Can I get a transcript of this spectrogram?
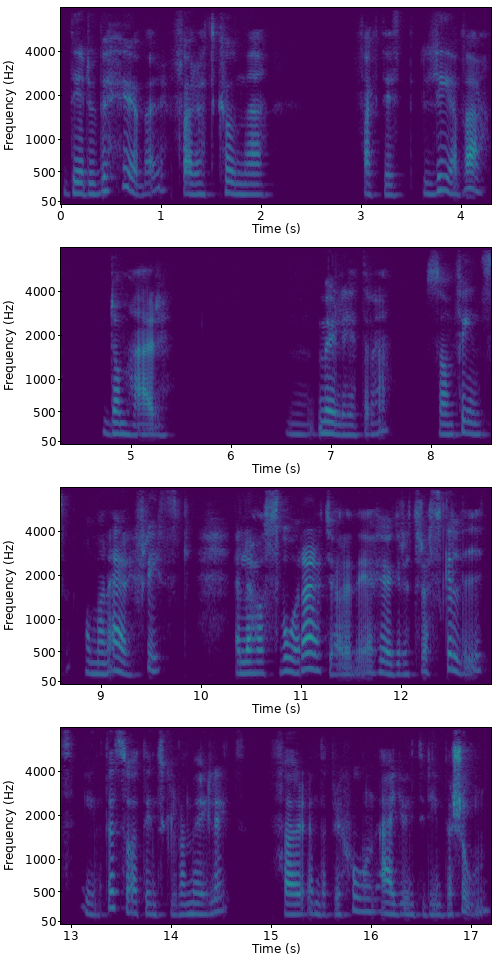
det du behöver för att kunna faktiskt leva de här mm, möjligheterna som finns om man är frisk eller har svårare att göra det, högre tröskel dit. Inte så att det inte skulle vara möjligt, för en depression är ju inte din person.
